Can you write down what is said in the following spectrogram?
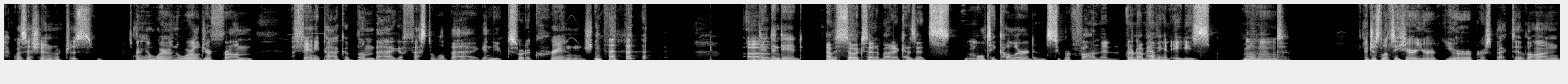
acquisition, which is depending on where in the world you're from, a fanny pack, a bum bag, a festival bag, and you sort of cringed. I did Um, indeed. I was so excited about it because it's multicolored and super fun. And I don't know, I'm having an 80s moment. I'd just love to hear your your perspective on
